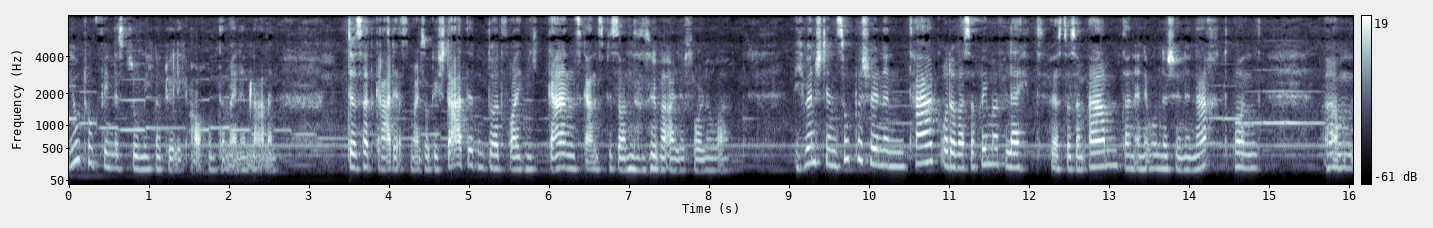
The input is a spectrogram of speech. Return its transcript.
YouTube findest du mich natürlich auch unter meinem Namen. Das hat gerade erst mal so gestartet und dort freue ich mich ganz, ganz besonders über alle Follower. Ich wünsche dir einen super schönen Tag oder was auch immer. Vielleicht hörst du es am Abend, dann eine wunderschöne Nacht und ähm,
